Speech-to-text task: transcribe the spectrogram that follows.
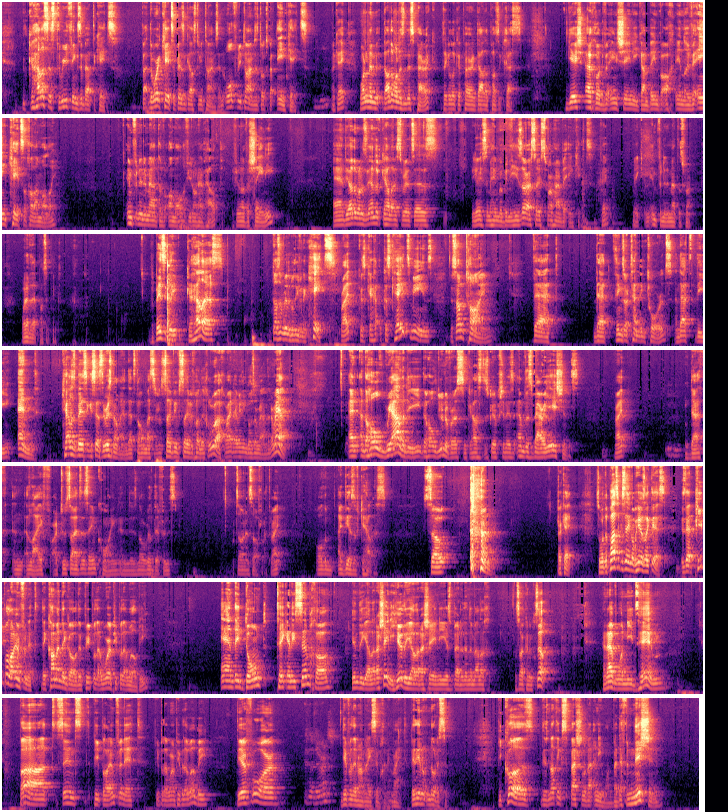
Kahala says three things about the kates. But the word kates appears in Kahala three times, and all three times it talks about ain kates. Okay, one of them, the other one is in this parak. Take a look at parak Dalet pasuk Ches. Infinite amount of amal if you don't have help, if you don't have a sheni. And the other one is the end of Kehalas where it says, Yesim him b'bini hizar asay. Okay? Make an infinite amount of swarm. Whatever that means. But basically, Kehelas doesn't really believe in a kates, right? Because because kates means there's some time that that things are tending towards, and that's the end. Kehelas basically says there is no end. That's the whole message of Seviv Halich Ruach, right? Everything goes around and around. And, and the whole reality, the whole universe in Kehelas' description is endless variations, right? Mm-hmm. Death and, and life are two sides of the same coin, and there's no real difference, so on and so forth, right? All the ideas of Kehelas. So, okay. So what the pasuk is saying over here is like this: is that people are infinite. They come and they go. They're people that were, people that will be, and they don't take any simcha in the Yelad Hasheni. Here, the Yelad Hasheni is better than the Melech Zaken Uchzil, and everyone needs him. But since people are infinite, people that weren't, people that will be, therefore, no difference. therefore they don't have any simcha in him, right? But they don't notice him because there's nothing special about anyone. By definition,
